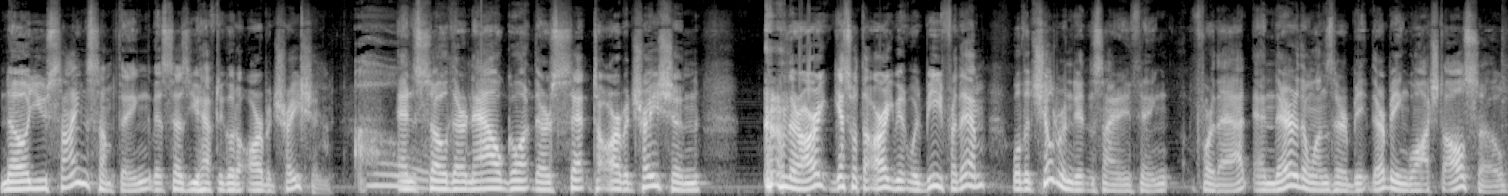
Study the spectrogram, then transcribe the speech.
no, you signed something that says you have to go to arbitration. Oh. And so they're now going. They're set to arbitration. their arg- guess what the argument would be for them? Well, the children didn't sign anything for that, and they're the ones that are be- they're being watched also.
